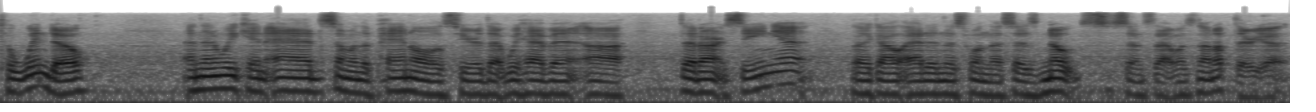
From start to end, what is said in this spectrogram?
to window and then we can add some of the panels here that we haven't uh, that aren't seen yet. Like I'll add in this one that says notes since that one's not up there yet.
